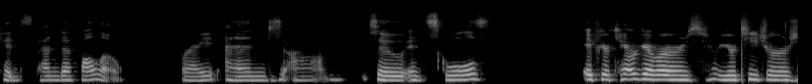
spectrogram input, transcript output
kids tend to follow right? And um, so in schools if your caregivers or your teachers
